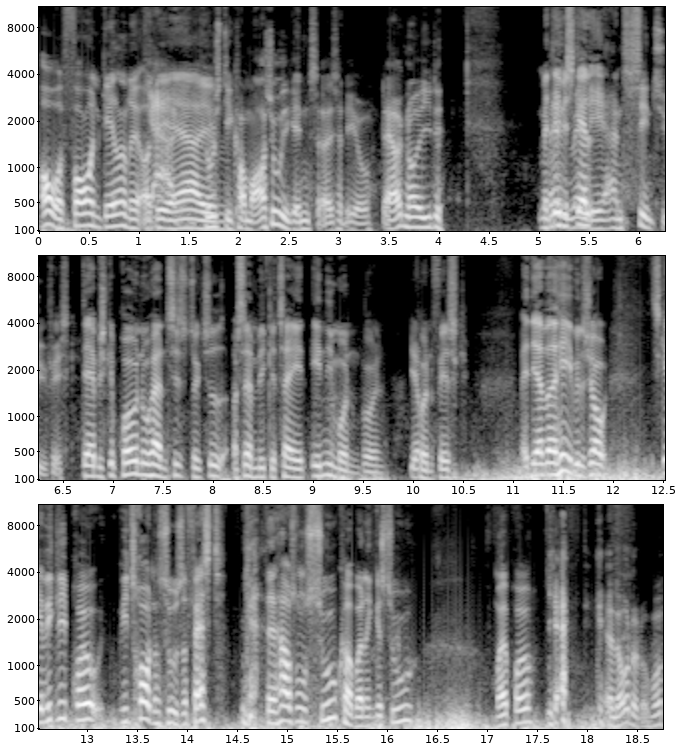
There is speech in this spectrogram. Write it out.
over foran gælderne, og det er... Plus, øhm, de kommer også ud igen, så altså, det er jo, der er jo ikke noget i det. men, det vi skal, men det er en sindssyg fisk. det er, at vi skal prøve nu her den sidste stykke tid, og se om vi kan tage et ind i munden på en, Yep. på en fisk. Men det har været helt vildt sjovt. Skal vi ikke lige prøve? Vi tror, den har suget sig fast. Ja. Den har jo sådan nogle sugekopper, den kan suge. Må jeg prøve? Ja, det kan jeg love dig, du må.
